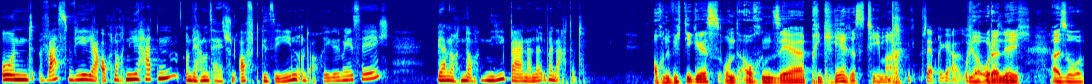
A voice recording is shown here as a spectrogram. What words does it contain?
Und was wir ja auch noch nie hatten, und wir haben uns ja jetzt schon oft gesehen und auch regelmäßig, wir haben noch, noch nie beieinander übernachtet auch ein wichtiges und auch ein sehr prekäres Thema. Sehr prekär. Also. Ja, oder nicht? Also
